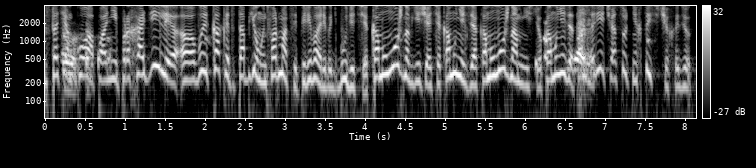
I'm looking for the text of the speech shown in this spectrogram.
статьям КОАП они проходили? А вы как этот объем информации переваривать будете? Кому можно въезжать, а кому нельзя? Кому можно амнистию, кому нельзя? Там речь о сотнях тысячах идет.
